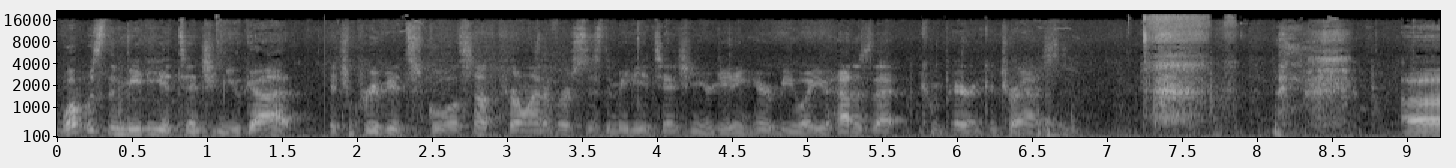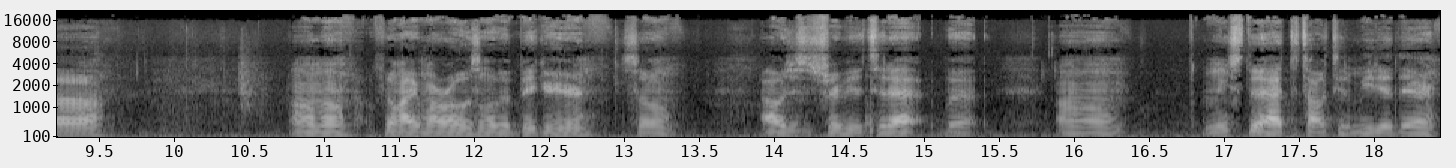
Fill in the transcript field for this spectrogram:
What was the media attention you got at your previous school in South Carolina versus the media attention you're getting here at BYU? How does that compare and contrast? uh, I don't know. I feel like my role is a little bit bigger here, so I would just attribute it to that. But um, I mean, you still have to talk to the media there.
